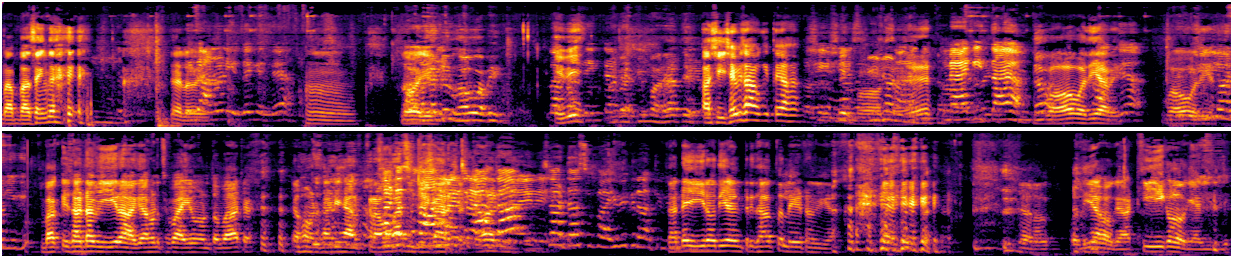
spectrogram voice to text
ਬਾਬਾ ਸਿੰਘ। ਚਲੋ ਜੀ। ਜਾਨੋ ਨਹੀਂ ਇਹਦੇ ਕਹਿੰਦੇ ਆ। ਹੂੰ। ਲੋ ਜੀ। ਅਭੀ ਖਾਓ ਅਭੀ। ਇਹ ਵੀ? ਸਿੰਘ ਮੈਂ ਬੈਠੀ ਮਾਰਿਆ ਤੇ। ਆ ਸ਼ੀਸ਼ੇ ਵੀ ਸਾਫ਼ ਕੀਤੇ ਆ। ਮੈਂ ਕੀਤਾ ਆ। ਬਹੁਤ ਵਧੀਆ ਵੀ। ਬਹੁਤ ਵਧੀਆ। ਬਾਕੀ ਸਾਡਾ ਵੀਰ ਆ ਗਿਆ ਹੁਣ ਸਫ਼ਾਈ ਹੋਣ ਤੋਂ ਬਾਅਦ ਤੇ ਹੁਣ ਸਾਡੀ ਹੈਲਪ ਕਰਾਊਗਾ ਦੂਜੇ ਘਰ ਚ। ਸਾਡਾ ਸਫ਼ਾਈ ਵੀ ਕਰਾਤੀ ਸਾਡੇ ਹੀਰੋ ਦੀ ਐਂਟਰੀ ਸਭ ਤੋਂ ਲੇਟ ਹੋ ਗਿਆ ਚਲੋ ਵਧੀਆ ਹੋ ਗਿਆ ਠੀਕ ਹੋ ਗਿਆ ਵੀਰ ਜੀ।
